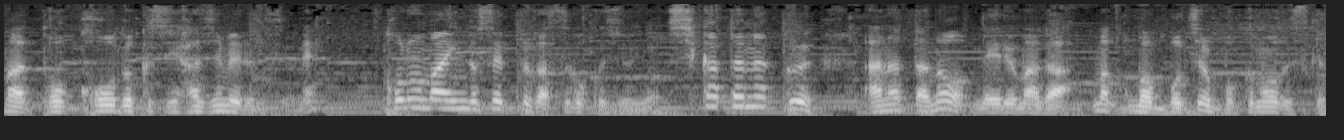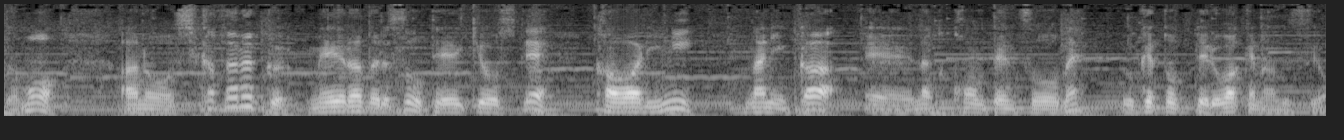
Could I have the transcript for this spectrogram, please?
まあ、購読し始めるんですよね。このマインドセットがすごく重要。仕方なくあなたのメールマガ、まあ、まあ、もちろん僕もですけども、あの、仕方なくメールアドレスを提供して、代わりに何か、えー、なんかコンテンツをね、受け取ってるわけなんですよ。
